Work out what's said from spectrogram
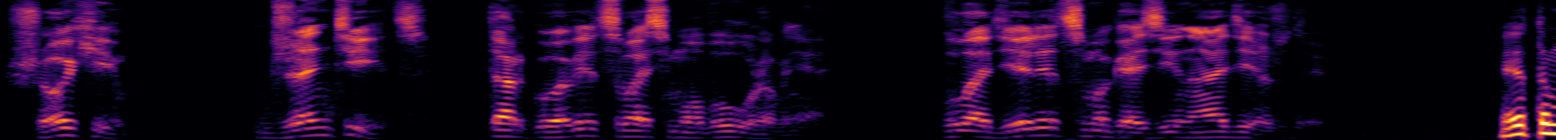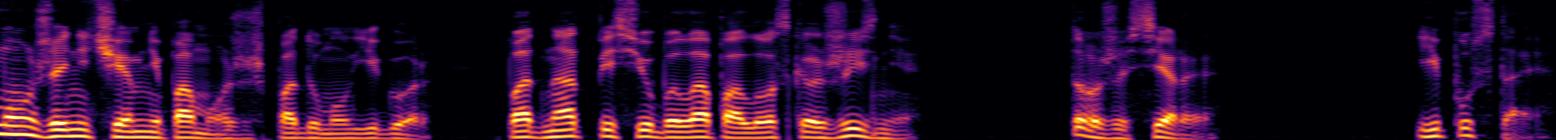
Шохим, Джантиц, торговец восьмого уровня, владелец магазина одежды. Этому уже ничем не поможешь, подумал Егор. Под надписью была полоска жизни, тоже серая и пустая.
